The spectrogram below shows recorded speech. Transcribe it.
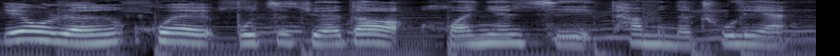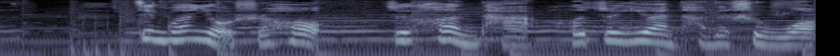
也有人会不自觉地怀念起他们的初恋。尽管有时候最恨他和最怨他的是我。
